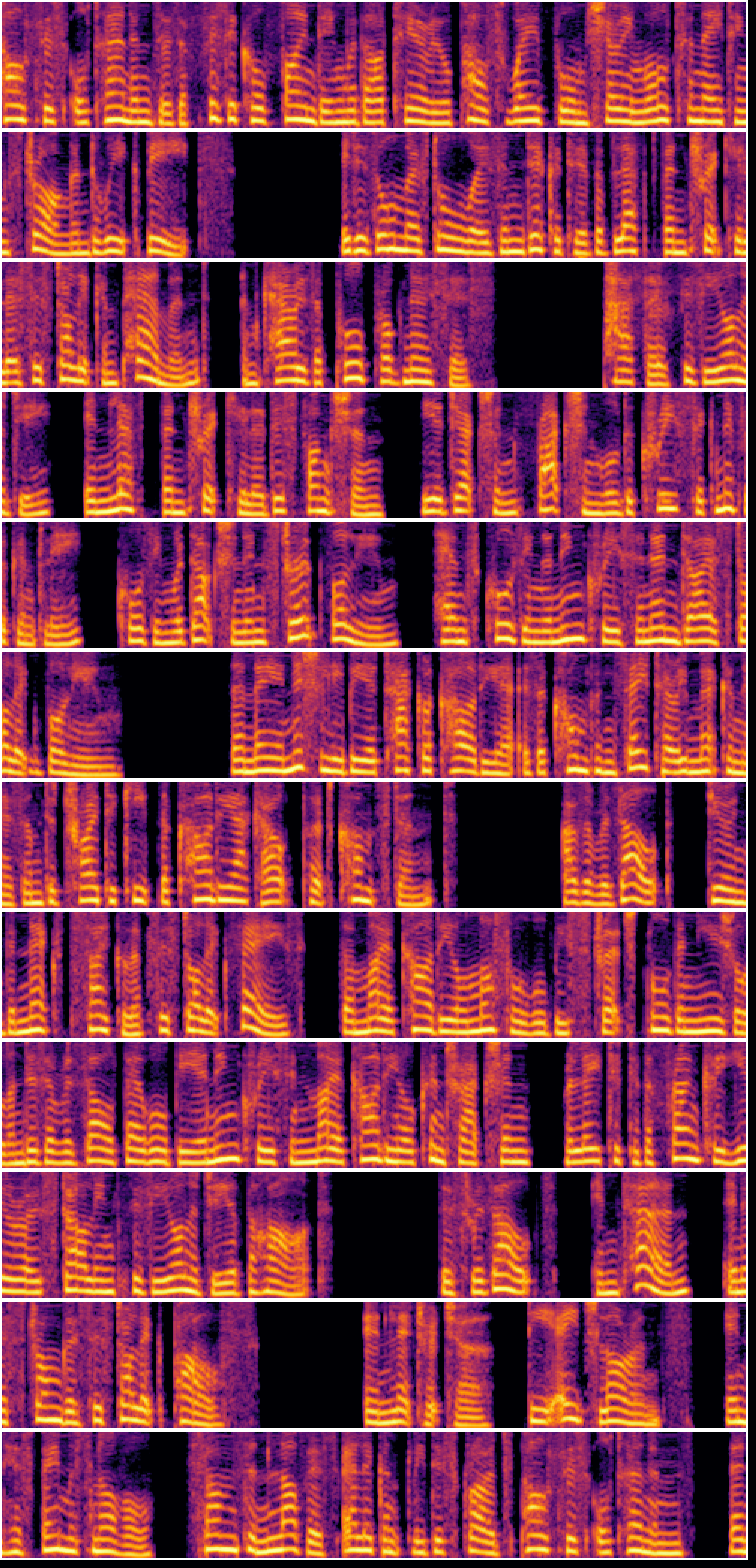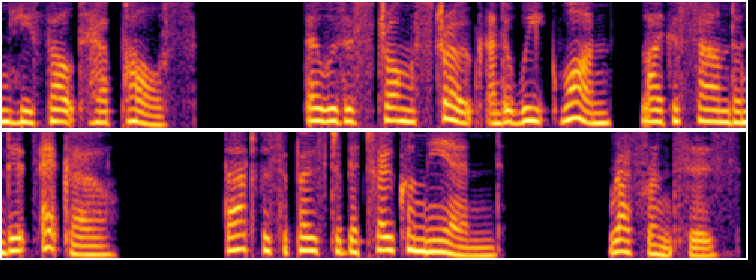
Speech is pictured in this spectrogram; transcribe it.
Pulsus alternans is a physical finding with arterial pulse waveform showing alternating strong and weak beats. It is almost always indicative of left ventricular systolic impairment, and carries a poor prognosis. Pathophysiology In left ventricular dysfunction, the ejection fraction will decrease significantly, causing reduction in stroke volume, hence causing an increase in end diastolic volume. There may initially be a tachycardia as a compensatory mechanism to try to keep the cardiac output constant. As a result, during the next cycle of systolic phase, the myocardial muscle will be stretched more than usual and as a result there will be an increase in myocardial contraction, related to the Frank-Starling physiology of the heart. This results, in turn, in a stronger systolic pulse. In literature, D. H. Lawrence, in his famous novel, Sons and Lovers elegantly describes pulsus alternans, then he felt her pulse. There was a strong stroke and a weak one, like a sound and its echo. That was supposed to betoken the end. References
